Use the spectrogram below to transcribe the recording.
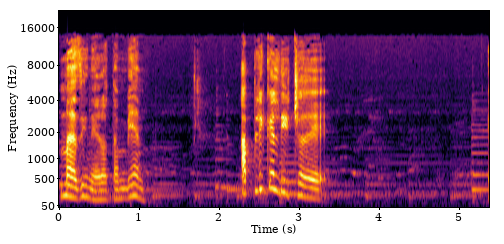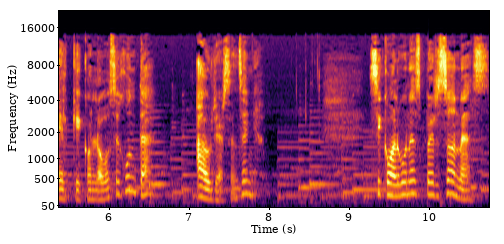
más dinero también. Aplica el dicho de el que con lobo se junta, aullar se enseña. Si como algunas personas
